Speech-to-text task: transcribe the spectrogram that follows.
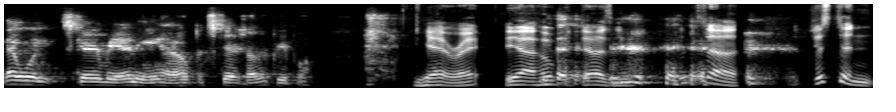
that wouldn't scare me any. I hope it scares other people. Yeah, right. Yeah, I hope it does. It's uh, just a,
